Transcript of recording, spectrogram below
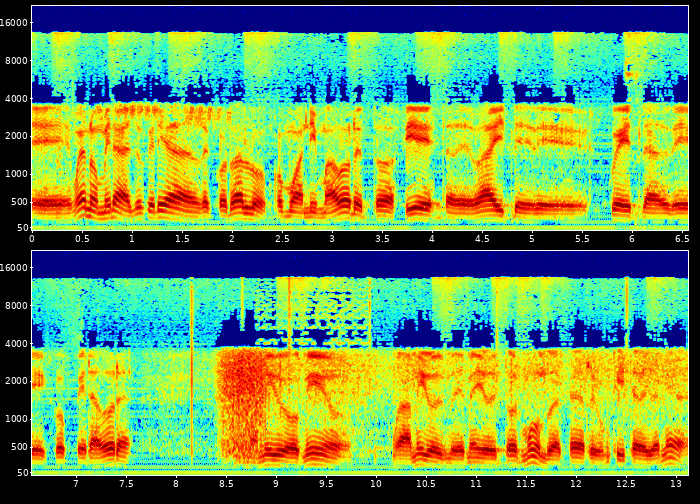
Eh, bueno, mira, yo quería recordarlo como animador de toda fiesta, de baile, de escuela, de cooperadora. Un amigo mío, amigo de medio de todo el mundo, acá de Reconquista, Avellaneda,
